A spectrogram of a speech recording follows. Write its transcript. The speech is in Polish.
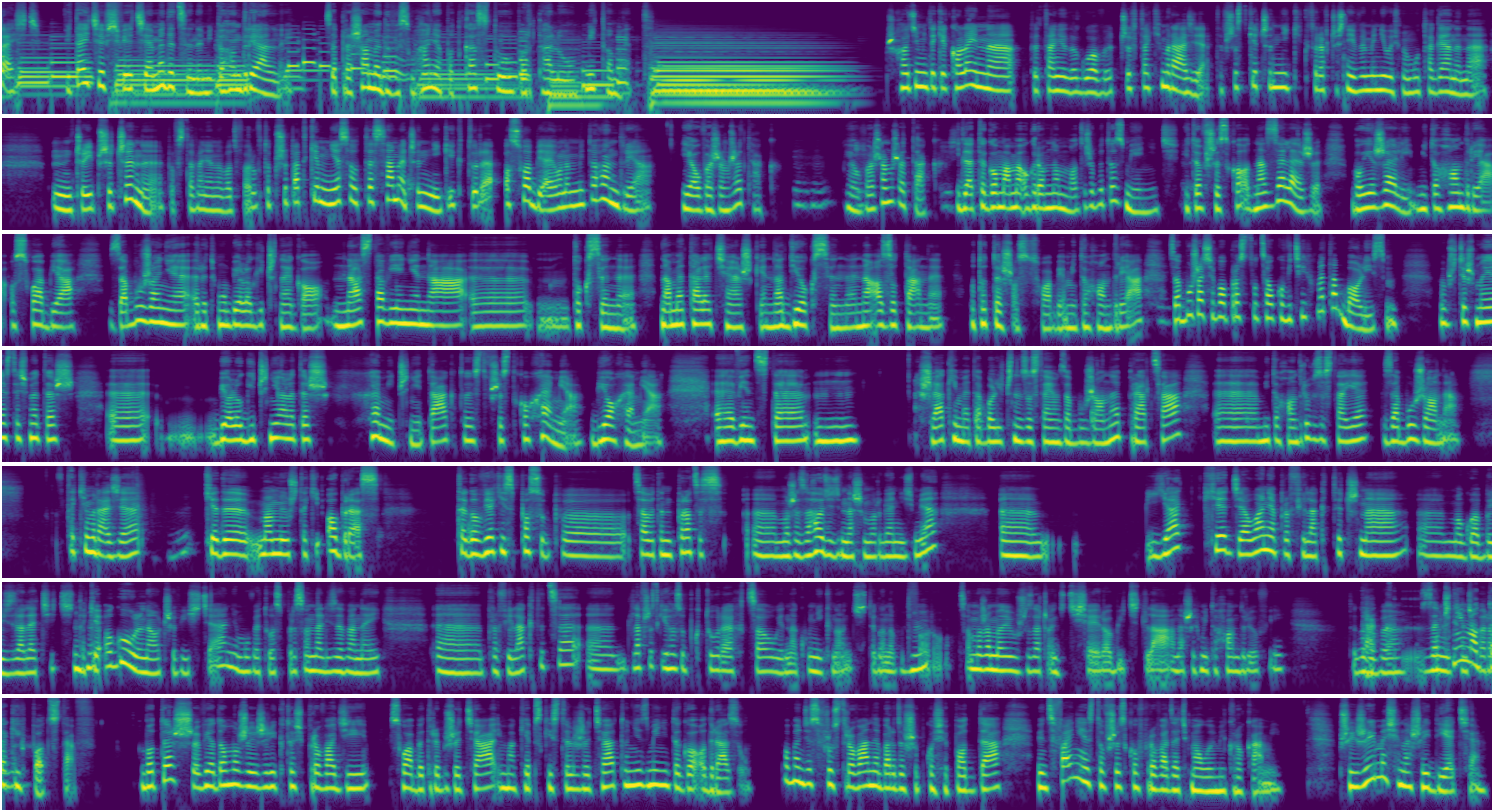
Cześć! Witajcie w świecie medycyny mitochondrialnej. Zapraszamy do wysłuchania podcastu portalu Mitomed. Przychodzi mi takie kolejne pytanie do głowy. Czy w takim razie te wszystkie czynniki, które wcześniej wymieniłyśmy, mutagenne, mm, czyli przyczyny powstawania nowotworów, to przypadkiem nie są te same czynniki, które osłabiają nam mitochondria? Ja uważam, że tak. Mhm. Ja uważam, że tak. I dlatego mamy ogromną moc, żeby to zmienić. I to wszystko od nas zależy, bo jeżeli mitochondria osłabia zaburzenie rytmu biologicznego, nastawienie na y, toksyny, na metale ciężkie, na dioksyny, na azotany, bo to też osłabia mitochondria, mhm. zaburza się po prostu całkowicie ich metabolizm. No przecież my jesteśmy też y, biologiczni, ale też chemiczni, tak? To jest wszystko chemia, biochemia. E, więc te mm, szlaki metaboliczne zostają zaburzone, praca e, mitochondriów zostaje zaburzona. W takim razie, kiedy mamy już taki obraz tego, w jaki sposób e, cały ten proces może zachodzić w naszym organizmie, Jakie działania profilaktyczne e, mogłabyś zalecić? Mhm. Takie ogólne oczywiście, nie mówię tu o spersonalizowanej e, profilaktyce, e, dla wszystkich osób, które chcą jednak uniknąć tego nowotworu. Mhm. Co możemy już zacząć dzisiaj robić dla naszych mitochondriów i tego, tak, żeby. Zacznijmy od takich podstaw. Bo też wiadomo, że jeżeli ktoś prowadzi słaby tryb życia i ma kiepski styl życia, to nie zmieni tego od razu bo będzie sfrustrowany, bardzo szybko się podda, więc fajnie jest to wszystko wprowadzać małymi krokami. Przyjrzyjmy się naszej diecie.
